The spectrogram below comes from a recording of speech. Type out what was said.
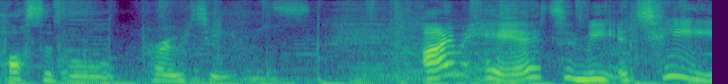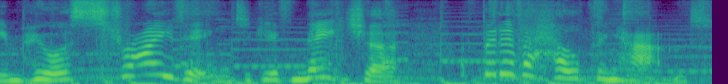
possible proteins. I'm here to meet a team who are striving to give nature a bit of a helping hand.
